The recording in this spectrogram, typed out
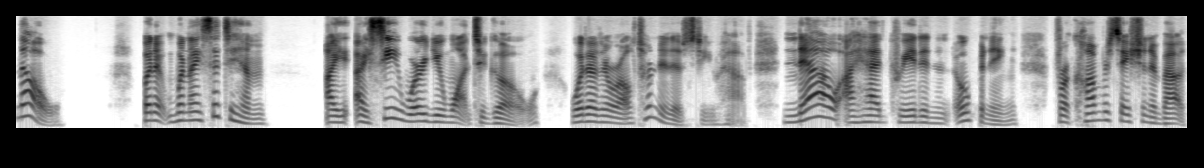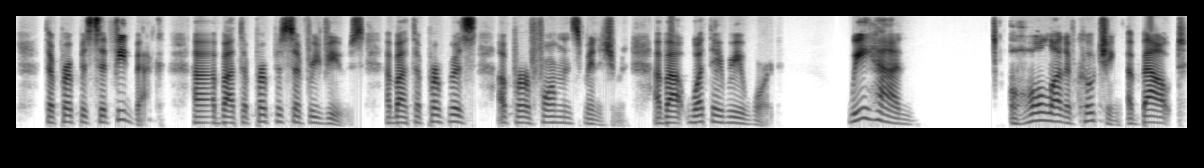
No. But it, when I said to him, I, I see where you want to go. What other alternatives do you have? Now I had created an opening for a conversation about the purpose of feedback, about the purpose of reviews, about the purpose of performance management, about what they reward. We had a whole lot of coaching about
